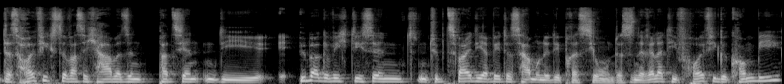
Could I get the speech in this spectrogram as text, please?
das häufigste, was ich habe, sind Patienten, die übergewichtig sind, einen Typ-2-Diabetes haben und eine Depression. Das ist eine relativ häufige Kombi.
